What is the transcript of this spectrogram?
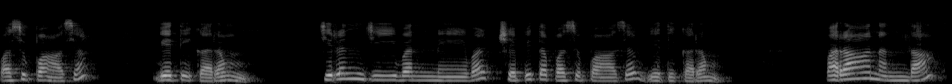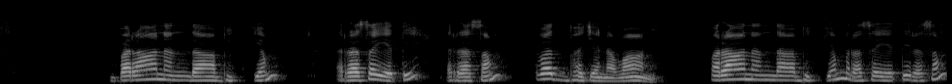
పశుపాశ వ్యతికరం. చిరంజీవన్నేవ క్షపిత పశుపాశ వ్యతికరం. పరానంద పరానందాభిక్యం రసయతి రసం త్వద్భజనవాన్. పరానందాభిక్యం రసయతి రసం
